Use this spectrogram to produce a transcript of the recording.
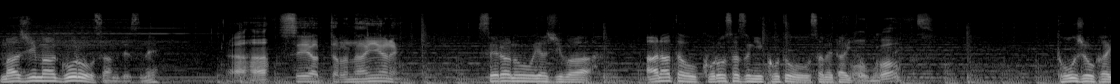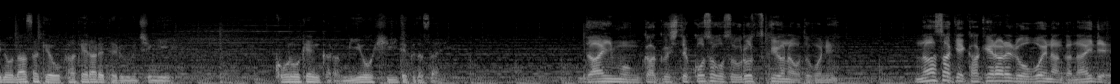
真島五郎さんですね。Aha. せやったらなんやねん。世良の親父はあなたを殺さずに事を収めたいと思っています。登場界の情けをかけられてるうちにこの件から身を引いてください。大門隠してこそこそうろつくような男に情けかけられる覚えなんかないで。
